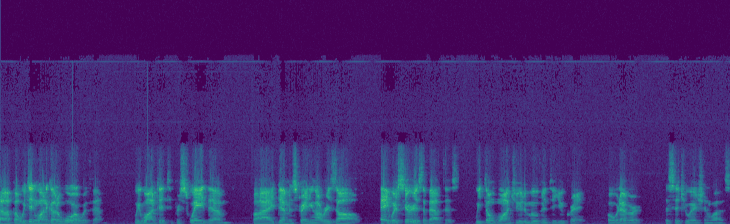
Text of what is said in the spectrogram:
uh, but we didn't want to go to war with them. We wanted to persuade them by demonstrating our resolve. Hey, we're serious about this. We don't want you to move into Ukraine or whatever the situation was.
